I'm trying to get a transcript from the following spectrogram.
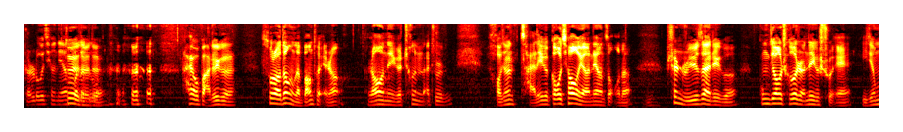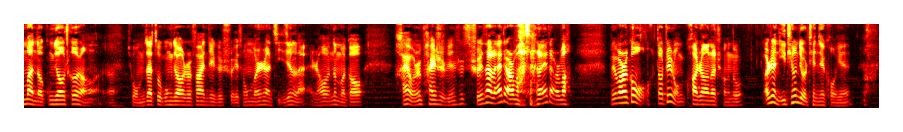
格儿都青年对对对，还有把这个塑料凳子绑腿上，然后那个撑着，就是好像踩了一个高跷一样那样走的，甚至于在这个公交车上，那个水已经漫到公交车上了。就我们在坐公交时发现这个水从门上挤进来，然后那么高，还有人拍视频说水再来点吧，再来点吧，没玩够，到这种夸张的程度，而且你一听就是天津口音。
